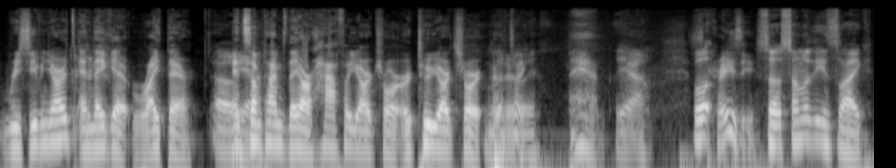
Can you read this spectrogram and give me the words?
receiving yards, and they get right there. Oh, and sometimes they are half a yard short or two yards short. And literally, it's like, man, yeah. Well, crazy. So some of these like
